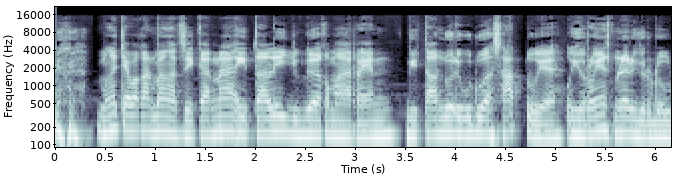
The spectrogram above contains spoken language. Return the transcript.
mengecewakan banget sih karena Italia juga kemarin di tahun 2021 ya. Euronya sebenarnya Euro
